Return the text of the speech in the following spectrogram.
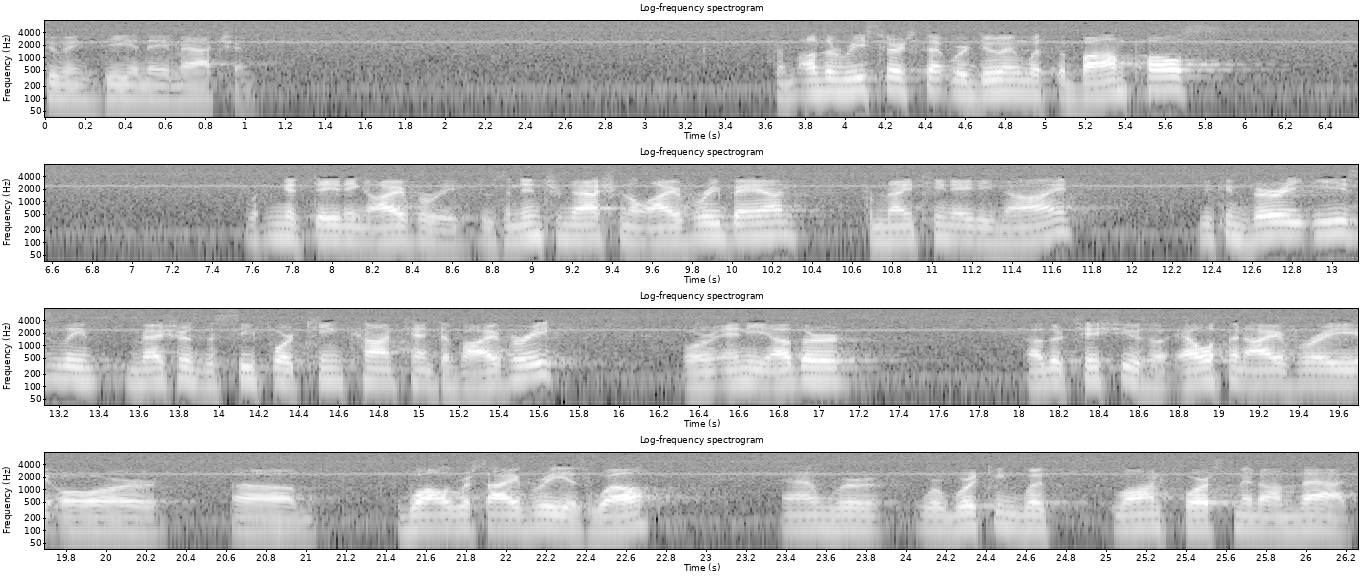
doing DNA matching. Some other research that we're doing with the bomb pulse, looking at dating ivory. There's an international ivory ban from 1989. You can very easily measure the C14 content of ivory or any other, other tissues, or elephant ivory or um, walrus ivory as well. And we're, we're working with law enforcement on that.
